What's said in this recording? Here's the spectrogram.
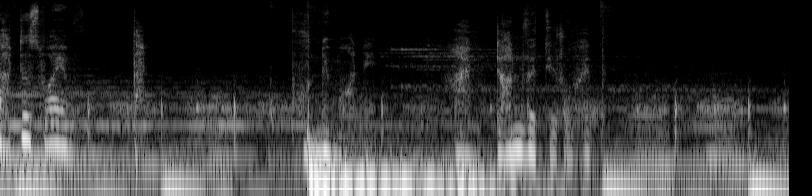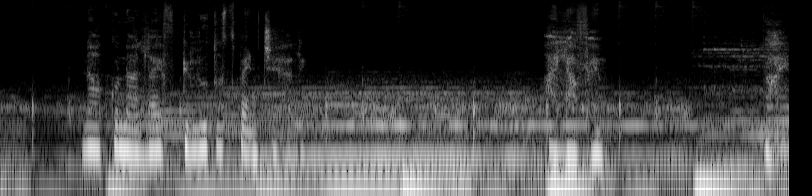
దట్ ఈస్ వై పూర్ణిమాని I'm done with you Rohit. నాకు నా లైఫ్ టిల్లుతో స్పెండ్ చేయాలి I love him bye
